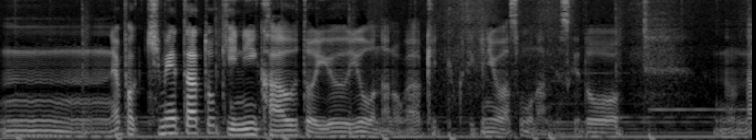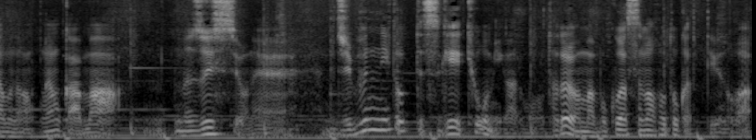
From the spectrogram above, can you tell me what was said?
うんやっぱ決めた時に買うというようなのが結局的にはそうなんですけどなんかまあむずいっすよね。自分にとってすげえ興味があるもの例えばまあ僕はスマホとかっていうのは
